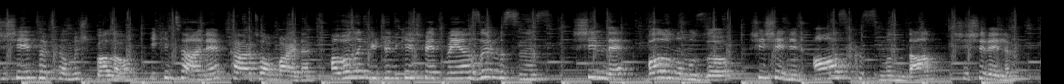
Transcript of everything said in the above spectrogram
şişeye takılmış balon, iki tane karton bardak. Havanın gücünü keşfetmeye hazır mısınız? Şimdi balonumuzu şişenin ağız kısmından şişirelim.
